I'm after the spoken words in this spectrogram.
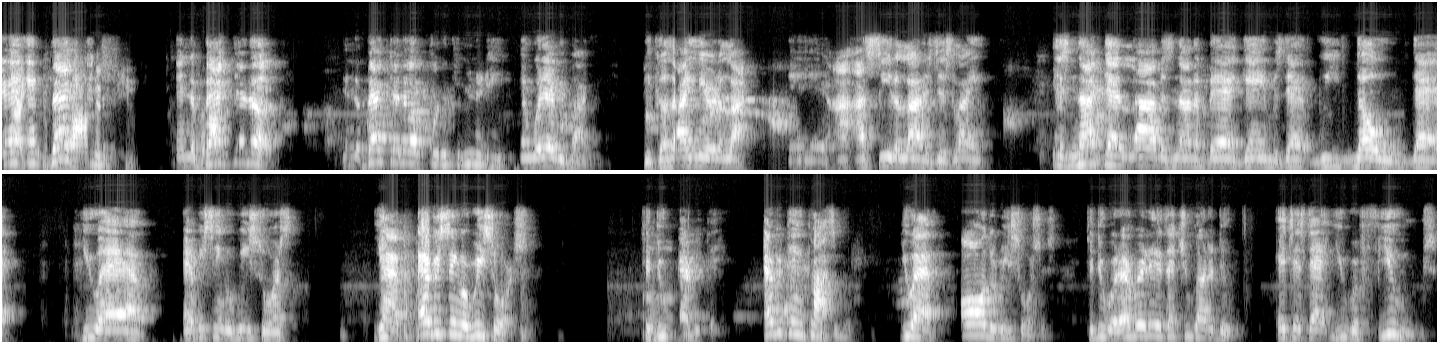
And, I and back promise you. and to back that up, and to back that up for the community and with everybody, because I hear it a lot, and I, I see it a lot. It's just like it's not that live is not a bad game. It's that we know that you have every single resource. You have every single resource to do Mhm. everything, everything possible. You have all the resources to do whatever it is that you got to do. It's just that you refuse,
